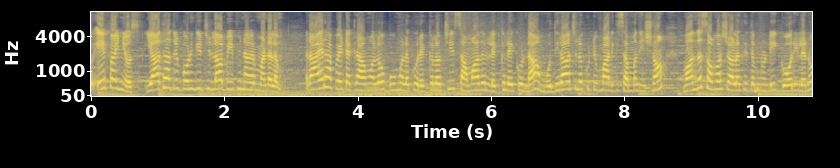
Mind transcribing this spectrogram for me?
To A five news. Yadadri Bhuvanagiri జిల్లా బీపీనగర్ మండలం. రాయరాపేట గ్రామంలో భూములకు రెక్కలొచ్చి సమాధులు లెక్క లేకుండా ముదిరాజుల కుటుంబానికి సంబంధించిన వంద సంవత్సరాల క్రితం నుండి గోరీలను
